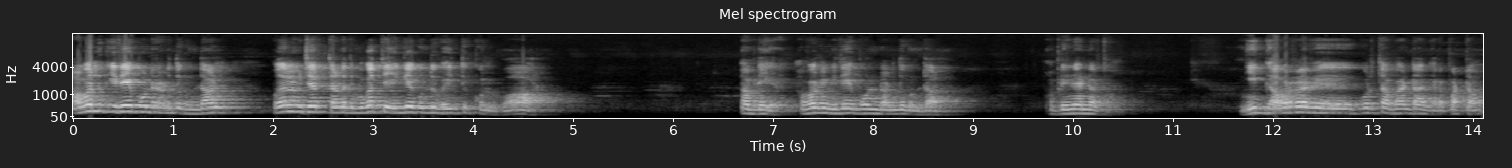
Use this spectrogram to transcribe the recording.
அவர்களுக்கு இதே போன்று நடந்து கொண்டால் முதலமைச்சர் தனது முகத்தை எங்கே கொண்டு வைத்துக் கொள்வார்? அப்படிங்கிற அவர்கள் இதே போன்று நடந்து கொண்டால் அப்படின்னா என்ன அர்த்தம்? நீ கவர்னர் கொடுத்தா வேண்டாங்கிற பட்டம்.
